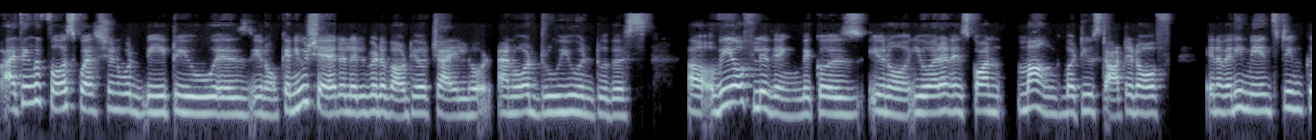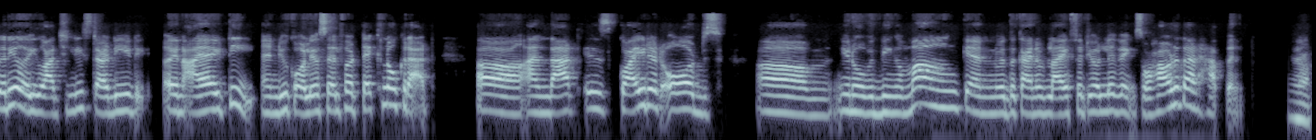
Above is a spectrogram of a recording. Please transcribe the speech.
I think the first question would be to you is, you know, can you share a little bit about your childhood and what drew you into this uh, way of living because you know you are an ISKCON monk, but you started off in a very mainstream career. You actually studied in IIT and you call yourself a technocrat, uh, and that is quite at odds, um, you know, with being a monk and with the kind of life that you're living. So how did that happen? Yeah.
